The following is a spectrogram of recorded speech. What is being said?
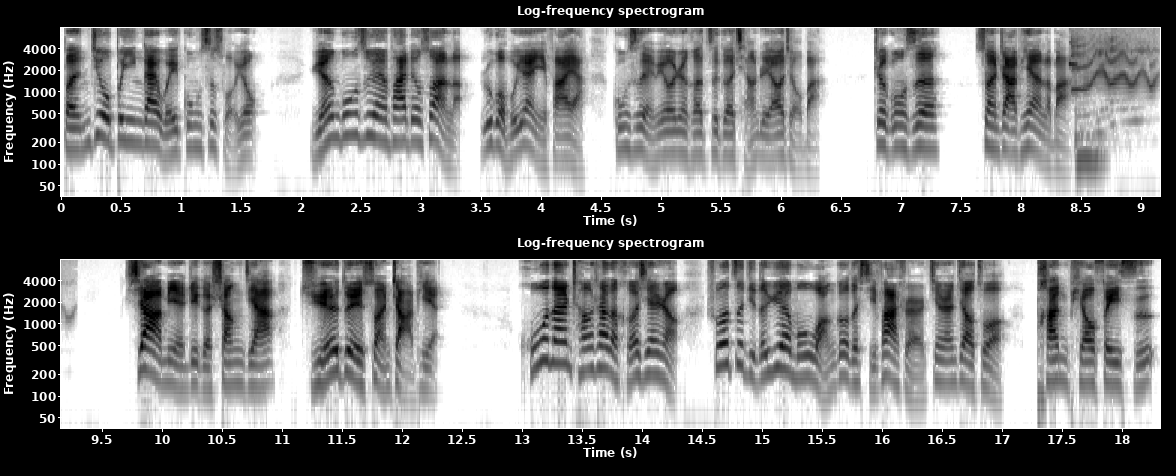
本就不应该为公司所用。员工自愿发就算了，如果不愿意发呀，公司也没有任何资格强制要求吧？这公司算诈骗了吧？下面这个商家绝对算诈骗。湖南长沙的何先生说自己的岳母网购的洗发水竟然叫做。潘飘飞丝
